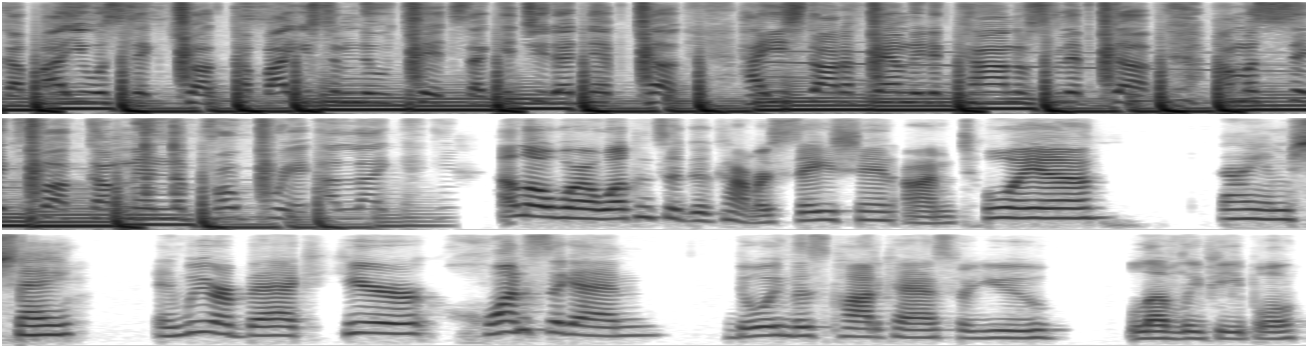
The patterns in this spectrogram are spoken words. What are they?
luck. I buy you a sick truck. I buy you some new tits. I get you that nip tuck. How you start a family? The condom slipped up. I'm a sick fuck. I'm inappropriate. I like. Hello, world. Welcome to Good Conversation. I'm Toya. I am Shea. And we are back here once again doing this podcast for you, lovely people.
